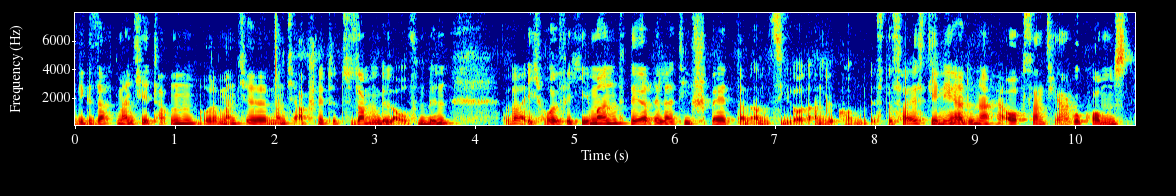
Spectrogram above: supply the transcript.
wie gesagt, manche Etappen oder manche, manche Abschnitte zusammengelaufen bin, war ich häufig jemand, der relativ spät dann am Zielort angekommen ist. Das heißt, je näher du nachher auch Santiago kommst,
